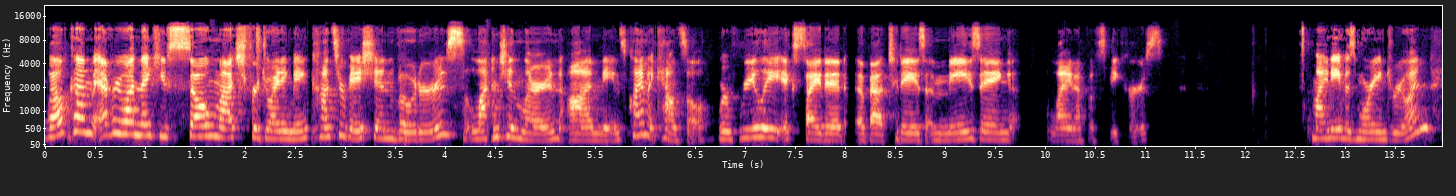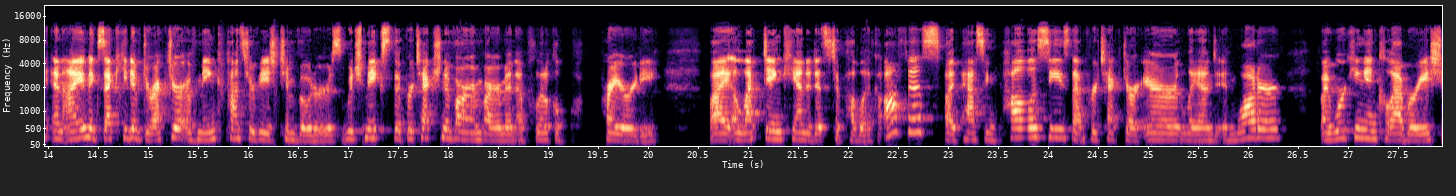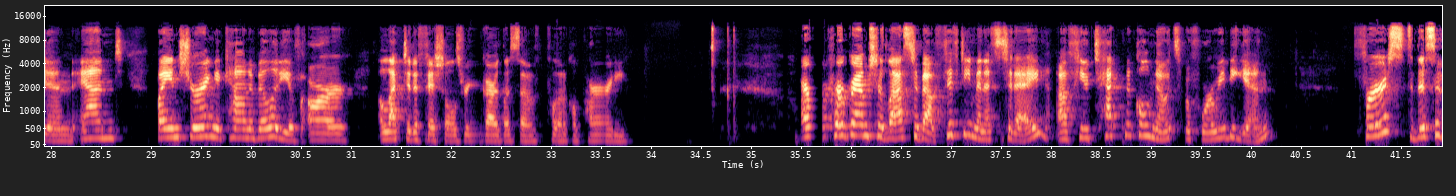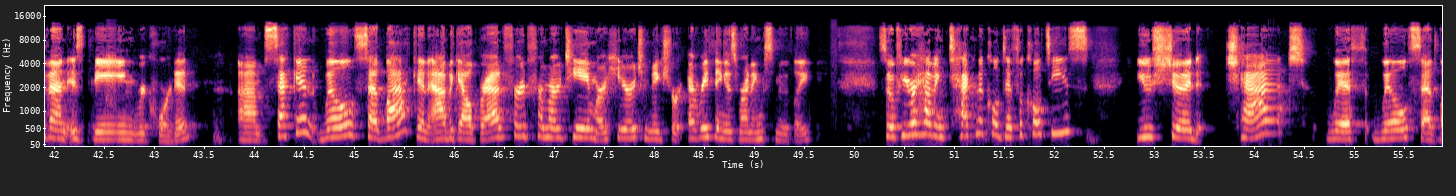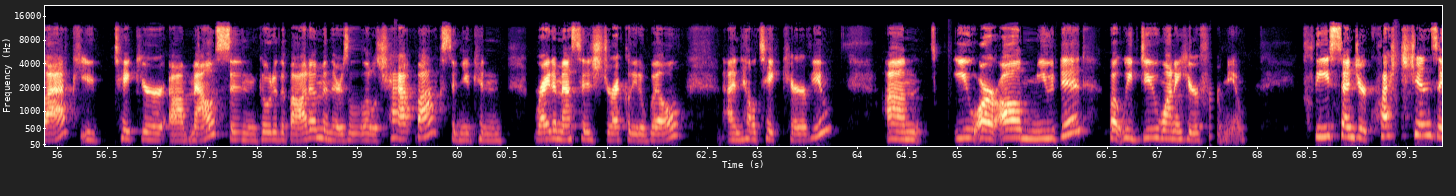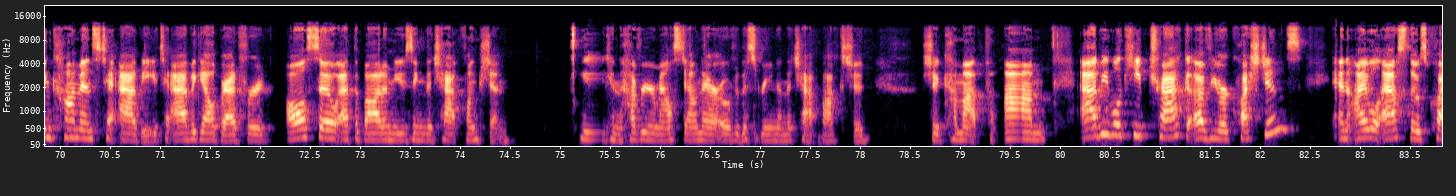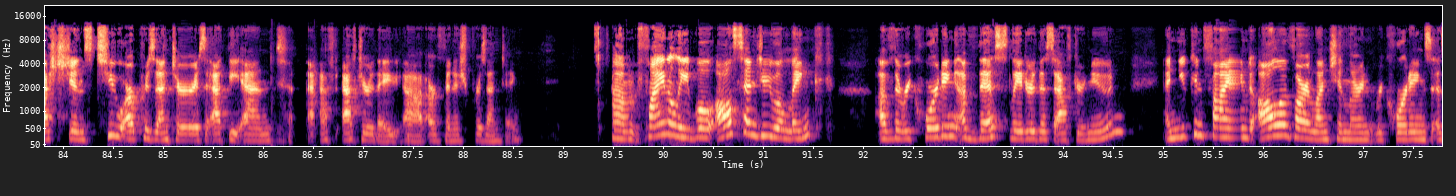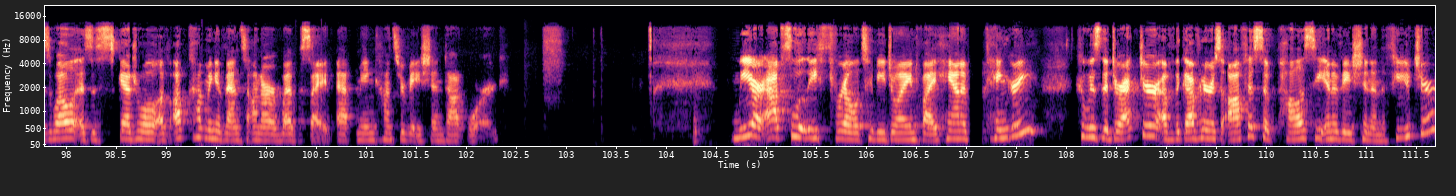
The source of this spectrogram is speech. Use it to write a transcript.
Welcome, everyone. Thank you so much for joining Maine Conservation Voters Lunch and Learn on Maine's Climate Council. We're really excited about today's amazing lineup of speakers. My name is Maureen Drouin, and I am Executive Director of Maine Conservation Voters, which makes the protection of our environment a political priority by electing candidates to public office, by passing policies that protect our air, land, and water, by working in collaboration, and by ensuring accountability of our elected officials regardless of political party. Our program should last about 50 minutes today. A few technical notes before we begin. First, this event is being recorded. Um, second, Will Sedlak and Abigail Bradford from our team are here to make sure everything is running smoothly. So if you're having technical difficulties, you should chat with Will Sedlak. You take your uh, mouse and go to the bottom, and there's a little chat box, and you can write a message directly to Will, and he'll take care of you. Um, you are all muted, but we do want to hear from you. Please send your questions and comments to Abby, to Abigail Bradford, also at the bottom using the chat function. You can hover your mouse down there over the screen, and the chat box should should come up. Um, Abby will keep track of your questions and I will ask those questions to our presenters at the end after they uh, are finished presenting. Um, finally, we'll all send you a link of the recording of this later this afternoon. And you can find all of our Lunch and Learn recordings as well as a schedule of upcoming events on our website at maineconservation.org. We are absolutely thrilled to be joined by Hannah Pingree, who is the Director of the Governor's Office of Policy Innovation and the Future,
